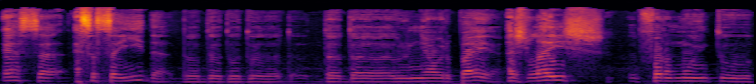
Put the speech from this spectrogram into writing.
essa, essa saída do, do, do, da União Europeia, as leis foram muito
